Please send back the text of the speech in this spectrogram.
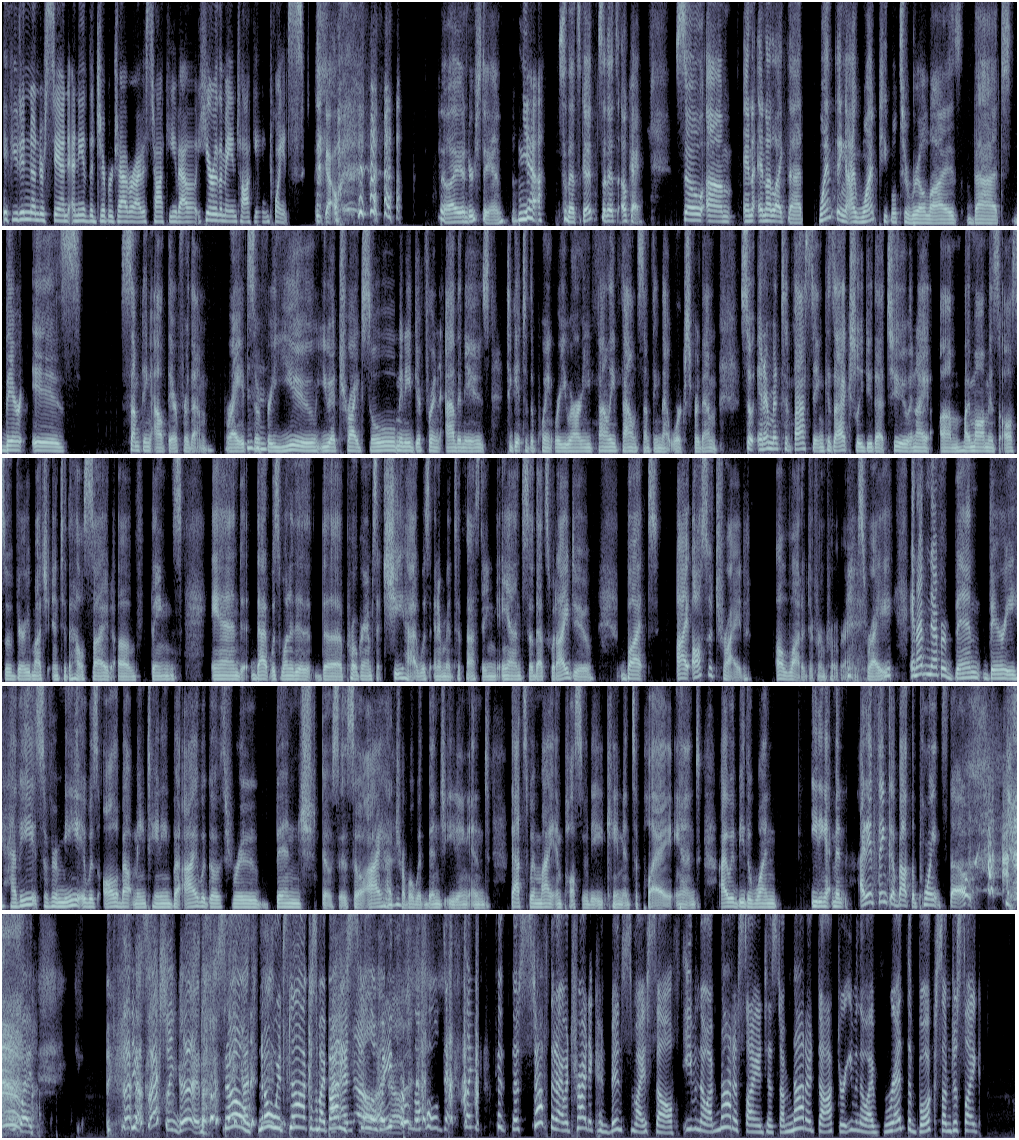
if you didn't understand any of the jibber jabber I was talking about, here are the main talking points. Go. no, I understand. Yeah. So that's good. So that's okay. So um and and I like that one thing I want people to realize that there is something out there for them, right? Mm-hmm. So for you, you had tried so many different avenues to get to the point where you are, and you finally found something that works for them. So intermittent fasting, because I actually do that too, and I, um, my mom is also very much into the health side of things, and that was one of the the programs that she had was intermittent fasting, and so that's what I do, but. I also tried a lot of different programs, right? And I've never been very heavy. So for me, it was all about maintaining, but I would go through binge doses. So I had mm-hmm. trouble with binge eating. And that's when my impulsivity came into play. And I would be the one eating at mid. I didn't think about the points though. like, that, yeah. That's actually good. no, like, no, it's not because my body's know, still awake from the whole day. Like the, the stuff that I would try to convince myself, even though I'm not a scientist, I'm not a doctor, even though I've read the books, I'm just like,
